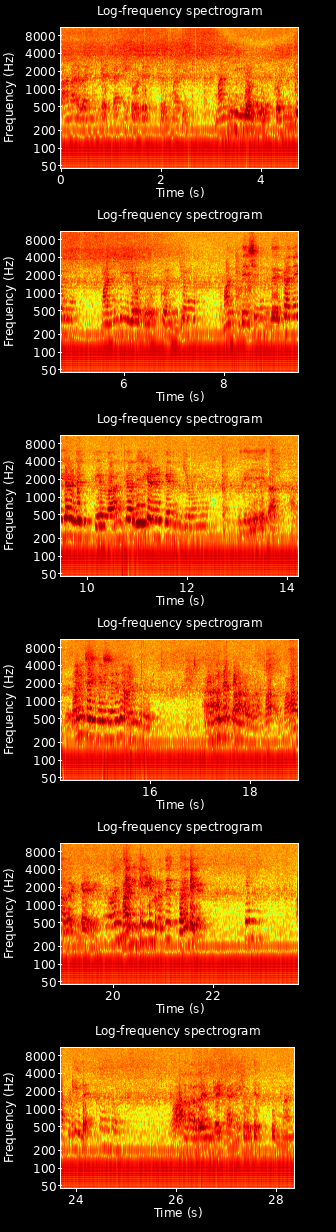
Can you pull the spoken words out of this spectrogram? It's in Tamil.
ஆனரங்க கனி கொடுத்து மதி. மந்தியோடு கொஞ்சும் மந்தியோடு கொஞ்சும். மந்தி சிந்து கனிகளுக்கு வான்கவிகள் கெஞ்சும். இதேதான் வான்கவிகள். மந்தின்றது குழந்தைகள். அப்படி இல்லை. வானரங்கள் கனி கொடுத்து கொஞ்சம்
